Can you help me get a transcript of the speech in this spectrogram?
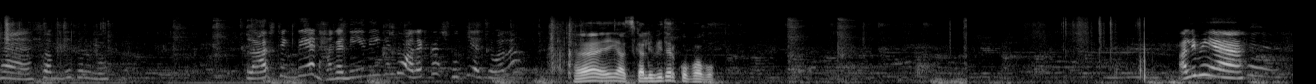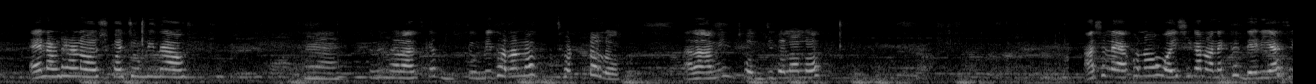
হ্যাঁ সবজি তুলবো। প্লাস্টিক দিয়ে ঢাকা দিয়ে দিয়ে কিন্তু অনেকটা শুকিয়েছে বলো। হ্যাঁ এই আজকালের ভিতর কোপাবো। অলিভিয়া এই নাও ঢেঁড়স কয় চুবড়ি দাও। ধরো, আজকে চুবড়ি ধরা লোক, ছোট্ট লোক। আর আমি সবজি তোলা লোক। আসলে এখনও ওই শিকার অনেকটা দেরি আছে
